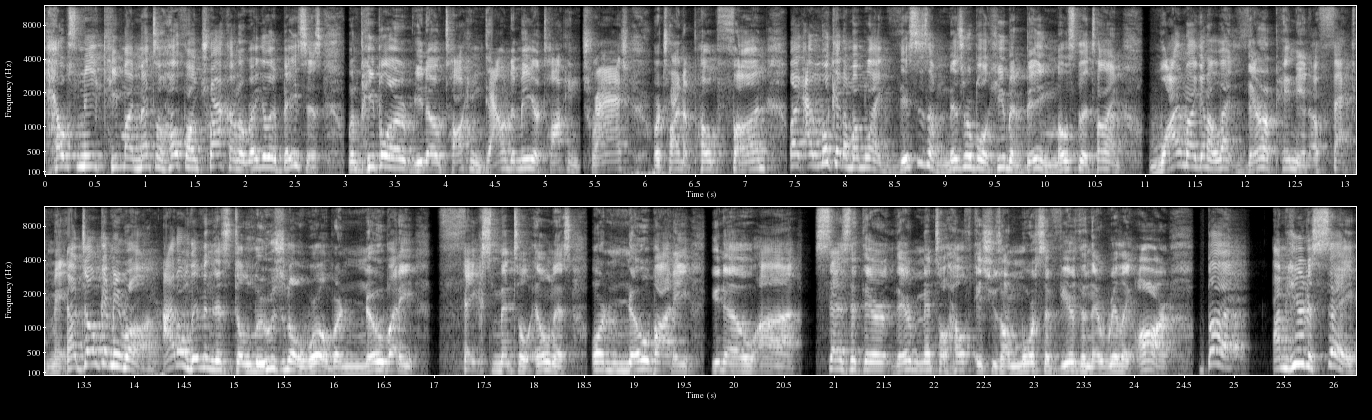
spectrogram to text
helps me keep my mental health on track on a regular basis. When people are, you know, talking down to me or talking trash or trying to poke fun, like I look at them, I'm like, this is a miserable human being most of the time. Why am I gonna let their opinion affect me? Now, don't get me wrong. I don't live in this delusional world where nobody fakes mental illness or nobody, you know, uh, says that their, their mental health issues are more severe than they really are. But I'm here to say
